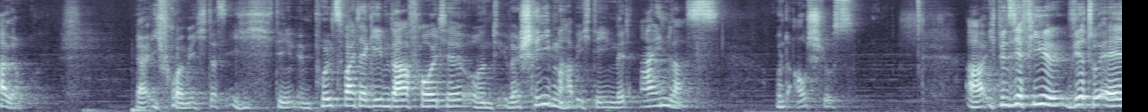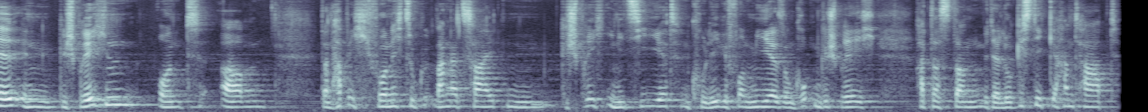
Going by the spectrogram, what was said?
Hallo. Ja, ich freue mich, dass ich den Impuls weitergeben darf heute und überschrieben habe ich den mit Einlass und Ausschluss. Äh, ich bin sehr viel virtuell in Gesprächen und ähm, dann habe ich vor nicht zu langer Zeit ein Gespräch initiiert. Ein Kollege von mir, so ein Gruppengespräch, hat das dann mit der Logistik gehandhabt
